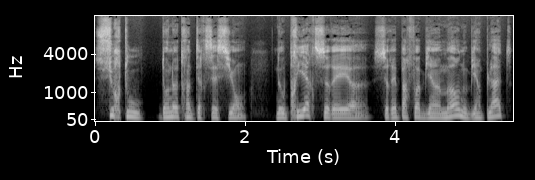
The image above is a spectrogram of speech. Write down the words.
surtout dans notre intercession. Nos prières seraient, euh, seraient parfois bien mornes ou bien plates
